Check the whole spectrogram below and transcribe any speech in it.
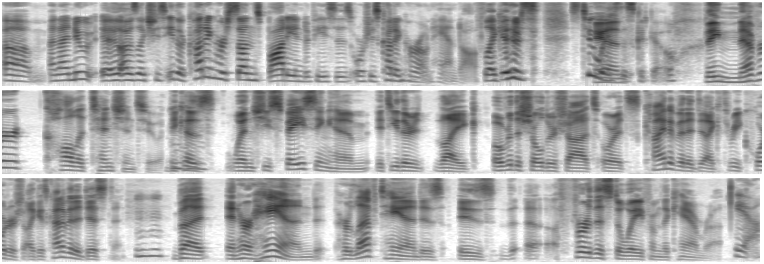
um, and I knew I was like, she's either cutting her son's body into pieces or she's cutting her own hand off. Like, there's, there's two ways And- this could go. they never call attention to it. Mm-hmm. Because when she's facing him it's either like over the shoulder shots or it's kind of at a like three quarter shot like it's kind of at a distance. But and her hand her left hand is is the, uh, furthest away from the camera. Yeah,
